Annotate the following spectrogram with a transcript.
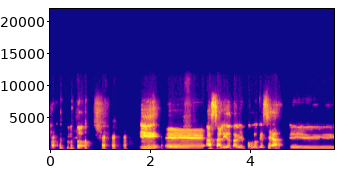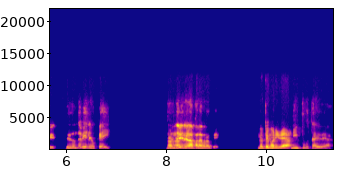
Y eh, ha salido también, por lo que sea, eh, ¿de dónde viene ok? ¿De dónde viene la palabra ok? No tengo ni idea. Ni puta idea.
